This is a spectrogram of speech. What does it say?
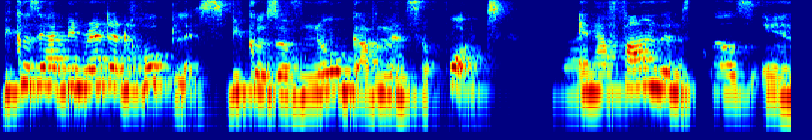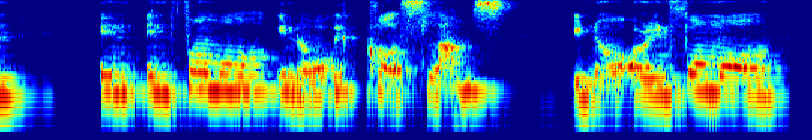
because they have been rendered hopeless because of no government support right. and have found themselves in in informal, you know, what we call slums, you know, or informal,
